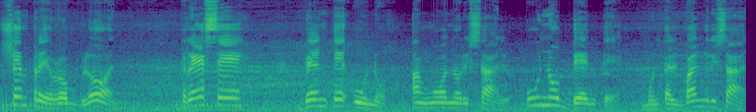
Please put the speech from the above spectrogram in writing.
Siyempre, Romblon, 13.21. Angono Rizal, 1.20. Montalban Rizal,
